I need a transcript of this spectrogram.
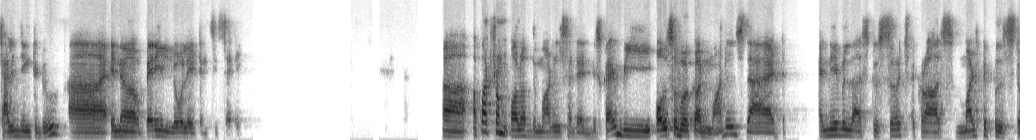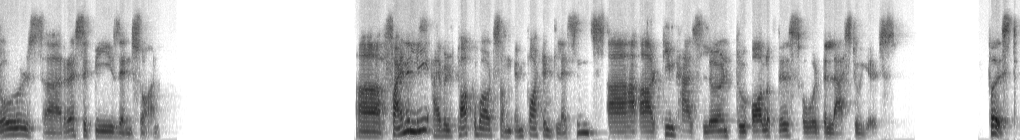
challenging to do uh, in a very low latency setting. Uh, apart from all of the models that I described, we also work on models that enable us to search across multiple stores, uh, recipes, and so on. Uh, finally, I will talk about some important lessons uh, our team has learned through all of this over the last two years. First,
